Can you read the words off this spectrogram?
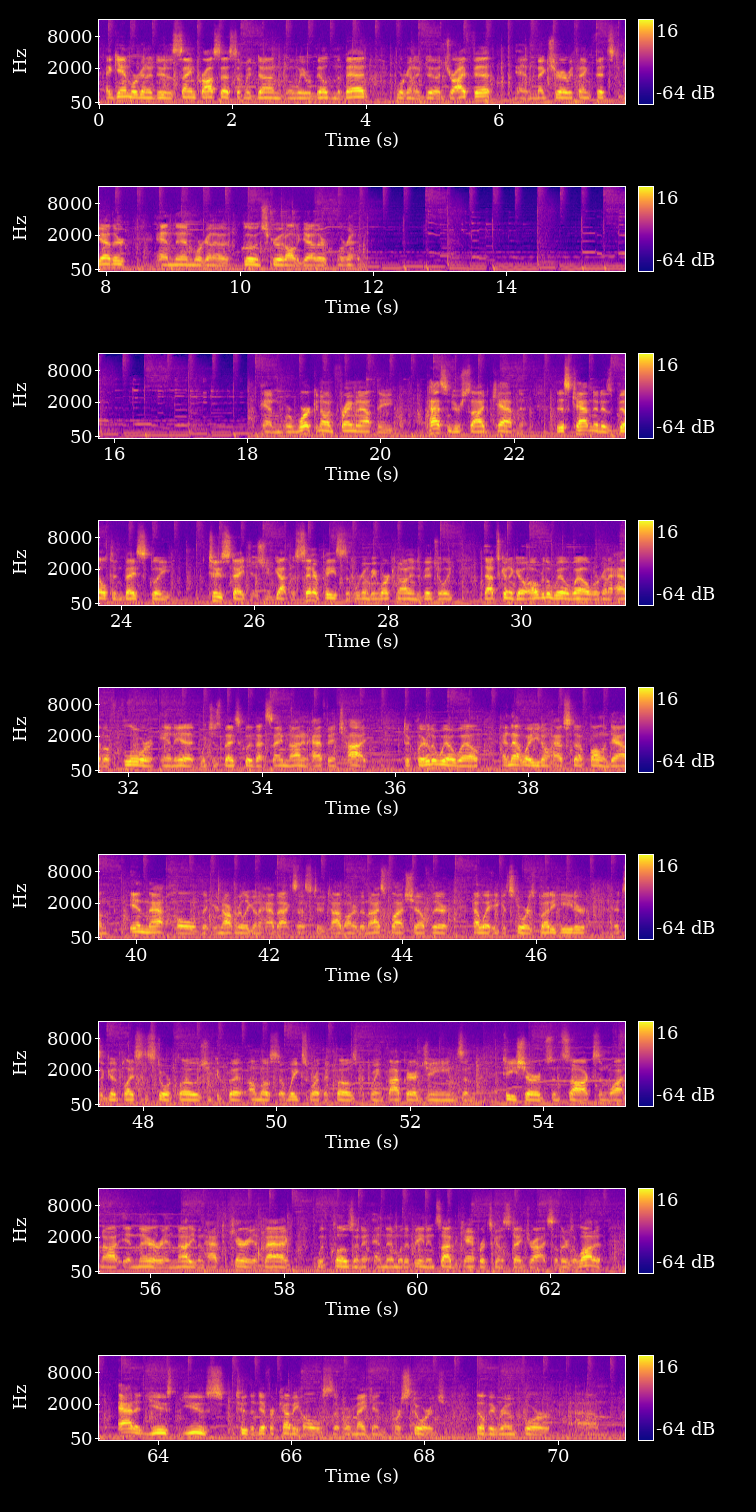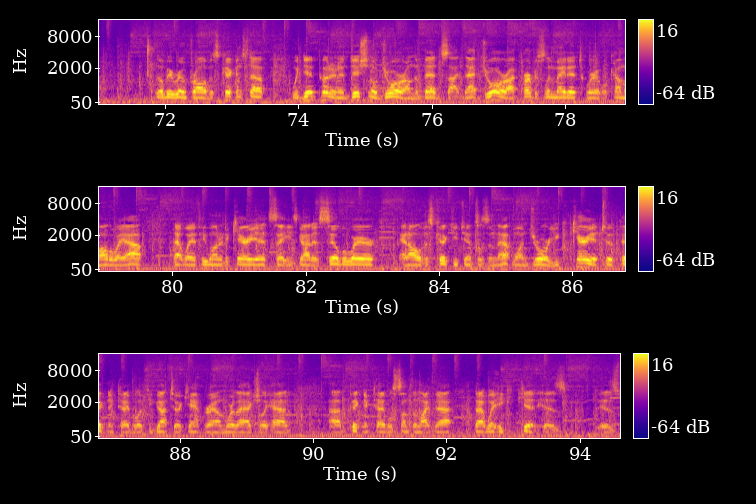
Again we're going to do the same process that we've done when we were building the bed. We're going to do a dry fit and make sure everything fits together and then we're going to glue and screw it all together. We're going to and we're working on framing out the passenger side cabinet. This cabinet is built in basically two stages. You've got the centerpiece that we're going to be working on individually. That's going to go over the wheel well. We're going to have a floor in it, which is basically that same nine and a half inch height to clear the wheel well. And that way you don't have stuff falling down in that hole that you're not really going to have access to. Ty wanted a nice flat shelf there. That way he could store his buddy heater it's a good place to store clothes. You could put almost a week's worth of clothes between five pair of jeans and t-shirts and socks and whatnot in there and not even have to carry a bag with clothes in it. And then with it being inside the camper it's going to stay dry. So there's a lot of added use use to the different cubby holes that we're making for storage. There'll be room for um, there'll be room for all of his cooking stuff we did put an additional drawer on the bedside. That drawer, I purposely made it to where it will come all the way out. That way if he wanted to carry it, say he's got his silverware and all of his cook utensils in that one drawer, you could carry it to a picnic table if you got to a campground where they actually had uh, picnic tables, something like that. That way he could get his, his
